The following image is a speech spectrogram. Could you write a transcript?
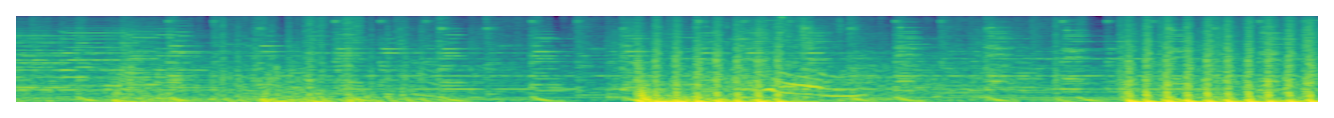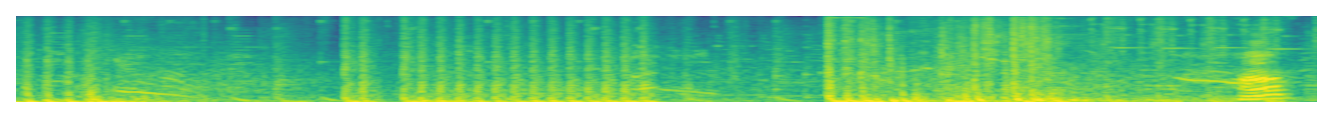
Huh?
